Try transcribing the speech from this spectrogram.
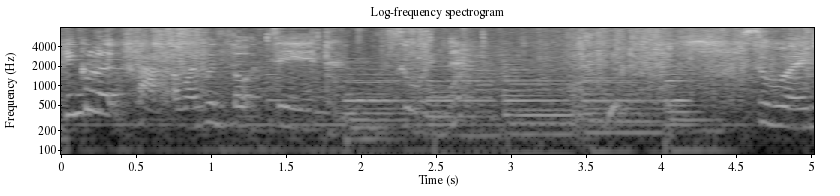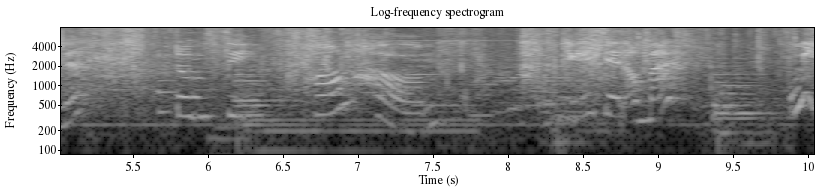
พิงก็เลยฝากเอาไว้บนโต๊ะเจนสวยนะ สวยนะดมสิหอมหอมพิงให้เจนเอามาอุ้ย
